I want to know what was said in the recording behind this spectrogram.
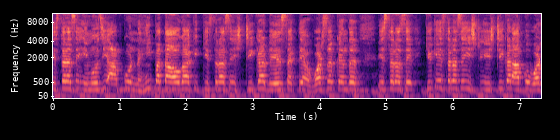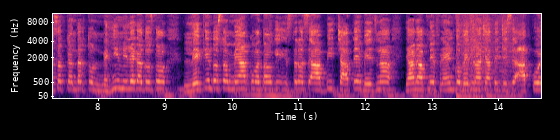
इस तरह से इमोजी आपको नहीं पता होगा कि किस तरह से स्टिकर भेज सकते हैं व्हाट्सएप के अंदर। इस तरह से, क्योंकि इस तरह से स्टिकर आपको व्हाट्सएप के अंदर तो नहीं मिलेगा दोस्तों। लेकिन दोस्तों, मैं आपको बताऊँ कि इस तरह से आप भी चाहते हैं भेजना, यानी अपने फ्रेंड को भेजना चाहते हैं, जैसे आपको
